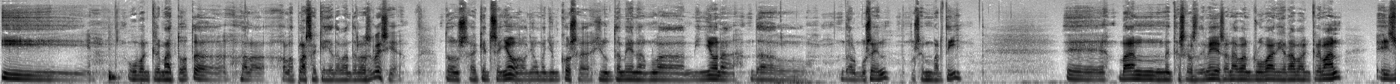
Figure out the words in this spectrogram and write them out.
I ho van cremar tot a, a, la, a la plaça que hi ha davant de l'església. Doncs aquest senyor, el Jaume Juncosa, juntament amb la minyona del, del mossèn, mossèn Martí, eh, van, mentre que els altres anaven robant i anaven cremant, ells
